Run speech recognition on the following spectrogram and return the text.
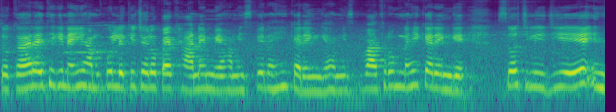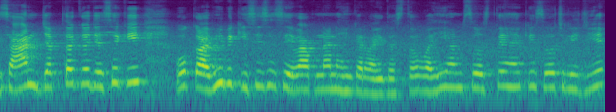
तो कह रही थी कि नहीं, हमको लेके चलो पैखाने में, हम इस पर नहीं करेंगे, हम इस पर बाथरूम नहीं करेंगे। सोच लीजिए इंसान जब तक जैसे कि वो कभी भी किसी से सेवा अपना नहीं करवाई दोस्तों, वही हम सोचते हैं कि सोच लीजिए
